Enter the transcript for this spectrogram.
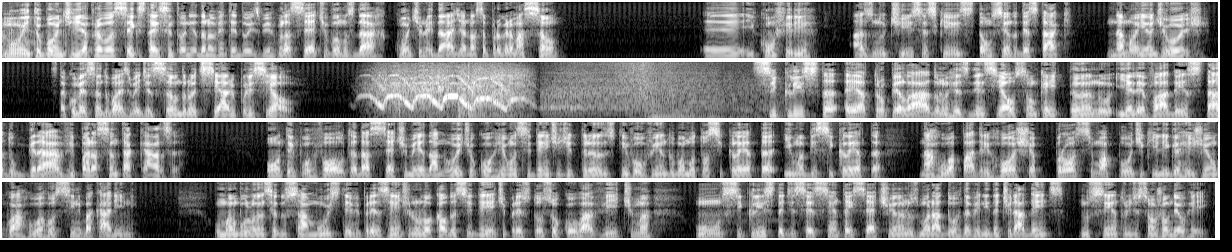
Muito bom dia para você que está em sintonia da 92,7. Vamos dar continuidade à nossa programação é, e conferir as notícias que estão sendo destaque na manhã de hoje. Está começando mais uma edição do Noticiário Policial. Ciclista é atropelado no residencial São Caetano e é levado em estado grave para Santa Casa. Ontem, por volta das sete e meia da noite, ocorreu um acidente de trânsito envolvendo uma motocicleta e uma bicicleta na rua Padre Rocha, próximo à ponte que liga a região com a rua Rossini Bacarini. Uma ambulância do SAMU esteve presente no local do acidente e prestou socorro à vítima, um ciclista de 67 anos, morador da Avenida Tiradentes, no centro de São João Del Rei.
